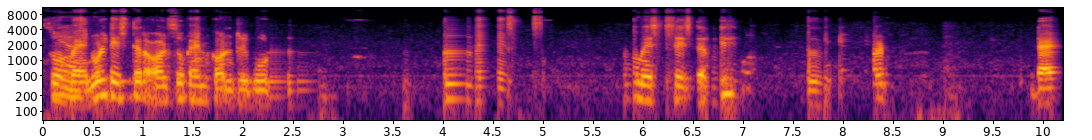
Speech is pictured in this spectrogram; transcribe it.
so Yeah. manual tester also can contribute tester will that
